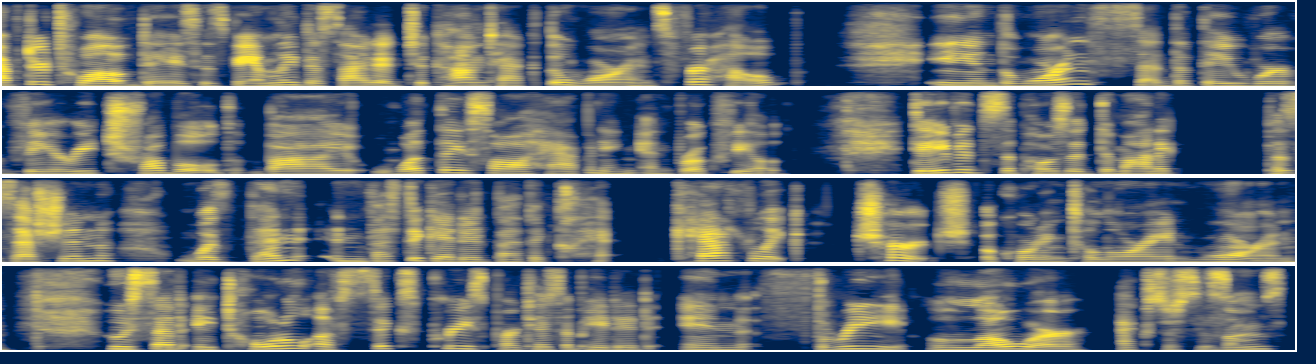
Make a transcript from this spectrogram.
after 12 days, his family decided to contact the Warrens for help. And the Warrens said that they were very troubled by what they saw happening in Brookfield. David's supposed demonic possession was then investigated by the Catholic Church, according to Lorraine Warren, who said a total of six priests participated in three lower exorcisms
